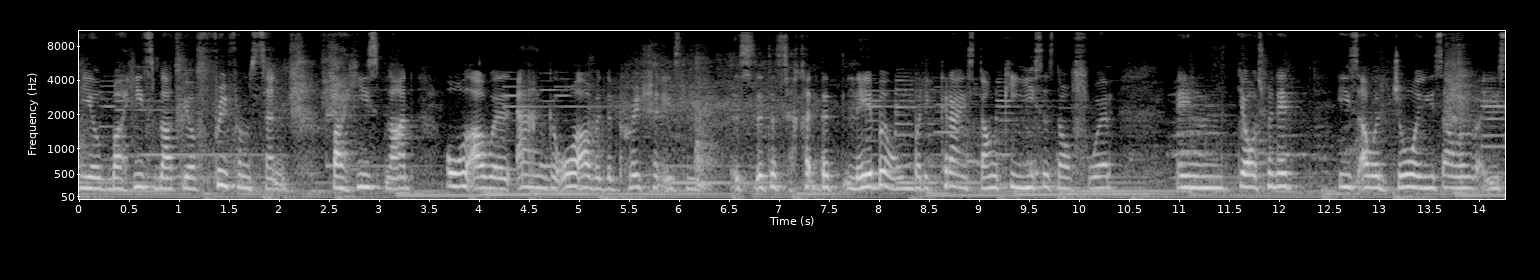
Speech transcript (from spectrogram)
healed. By his blood we are free from sin. By his blood all our anger, all our depression is is dit is dit lê by hom by die kruis. Dankie Jesus daarvoor. En ja, ons moet net is our joy, is our is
